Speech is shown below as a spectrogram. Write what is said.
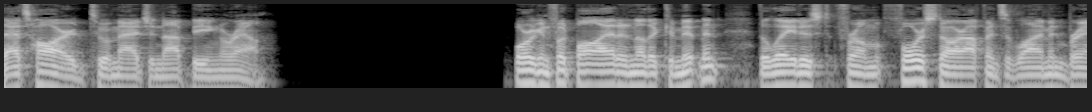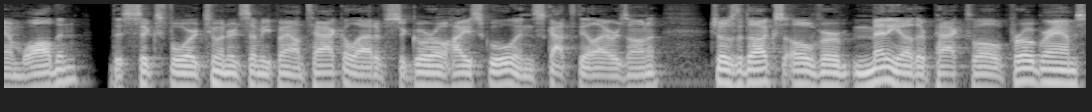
That's hard to imagine not being around. Oregon football added another commitment, the latest from four star offensive lineman Bram Walden, the 6'4, 270 pound tackle out of Saguaro High School in Scottsdale, Arizona. Chose the Ducks over many other Pac 12 programs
